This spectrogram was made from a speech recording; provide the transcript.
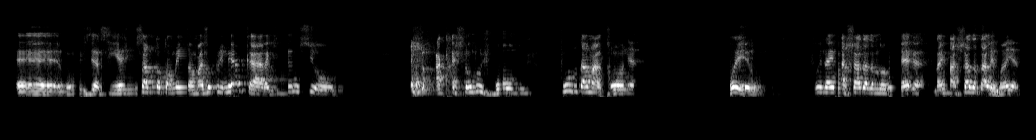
é, vamos dizer assim, responsável totalmente não, mas o primeiro cara que denunciou a questão dos bombos, fundo da Amazônia, foi eu fui na Embaixada da Noruega, na Embaixada da Alemanha,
